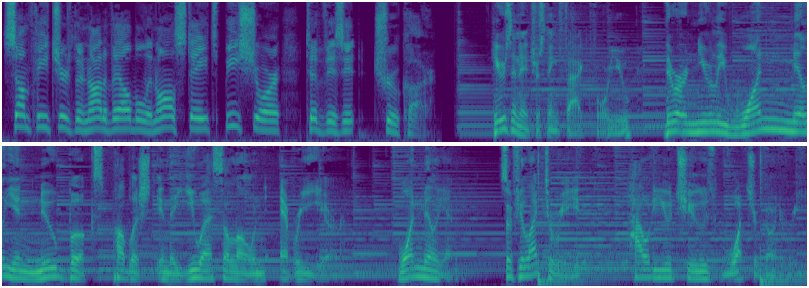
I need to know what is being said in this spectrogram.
Some features they're not available in all states. Be sure to visit TrueCar. Here's an interesting fact for you. There are nearly 1 million new books published in the US alone every year. 1 million. So if you like to read, how do you choose what you're going to read?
